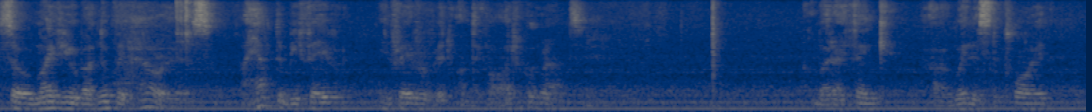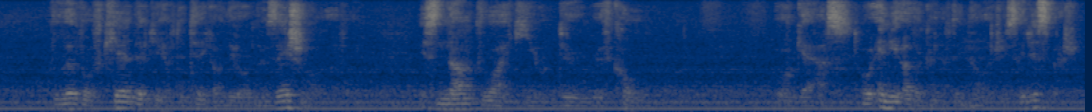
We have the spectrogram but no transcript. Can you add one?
So my view about nuclear power is I have to be favor, in favor of it on technological grounds. But I think uh, when it's deployed, the level of care that you have to take on the organizational level is not like you do with coal or gas or any other kind of technologies. It is special.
